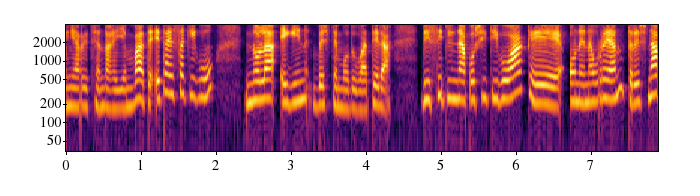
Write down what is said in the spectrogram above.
oinarritzen da gehien bat, eta ezakigu nola egin beste modu batera. Disiplina positiboak e, honen aurrean tresna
